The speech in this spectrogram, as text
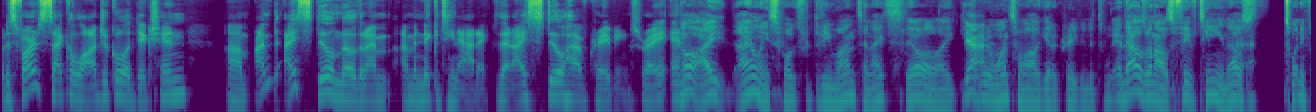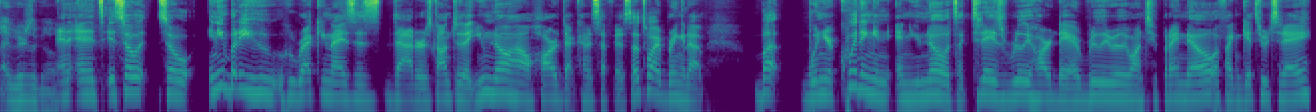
But as far as psychological addiction, um, I'm I still know that I'm I'm a nicotine addict, that I still have cravings, right? And oh, I I only smoked for three months, and I still like yeah. every once in a while I get a craving. To, and that was when I was 15. That was 25 years ago. And and it's, it's so so anybody who who recognizes that or has gone through that, you know how hard that kind of stuff is. So that's why I bring it up. But when you're quitting and, and you know it's like today's a really hard day, I really, really want to, but I know if I can get through today,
